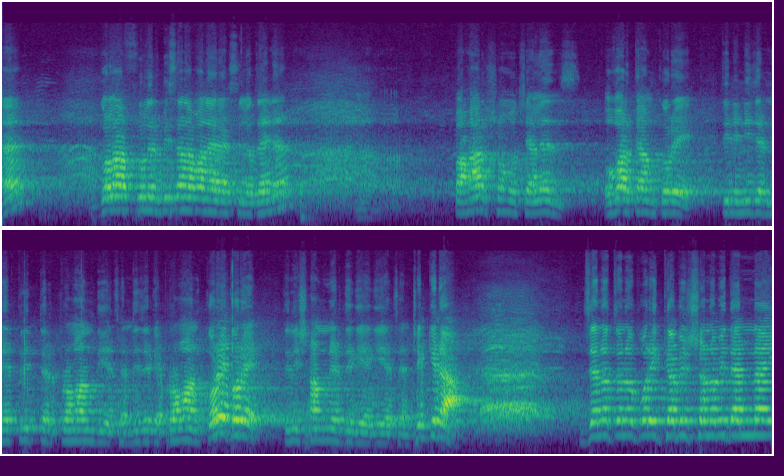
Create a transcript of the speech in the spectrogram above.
হ্যাঁ? গোলাপ ফুলের বিছানা বানায় রাখছিল, তাই না? পাহাড় সম চ্যালেঞ্জ ওভারকাম করে তিনি নিজের নেতৃত্বের প্রমাণ দিয়েছেন, নিজেকে প্রমাণ করে করে তিনি সামনের দিকে এগিয়েছেন, ঠিক কিনা? যেন তেন পরীক্ষা বিশ্বনবী দেন নাই,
